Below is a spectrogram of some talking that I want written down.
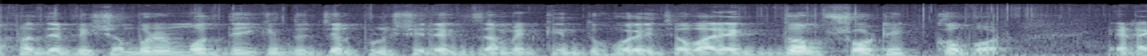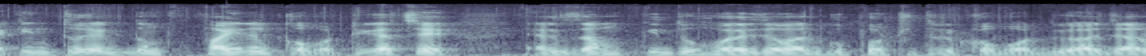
আপনাদের ডিসেম্বরের মধ্যেই কিন্তু জেল পুলিশের এক্সামের কিন্তু হয়ে যাওয়ার একদম সঠিক খবর। এটা কিন্তু একদম ফাইনাল খবর, ঠিক আছে? এক্সাম কিন্তু হয়ে যাওয়ার গোপন সূত্রের খবর দু হাজার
